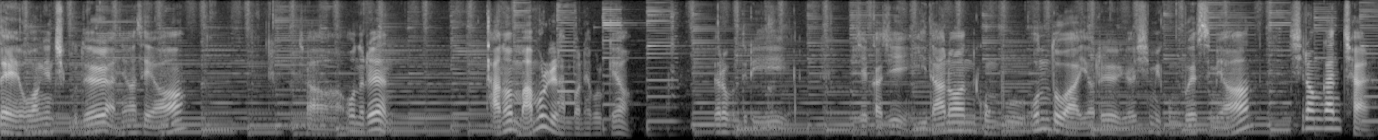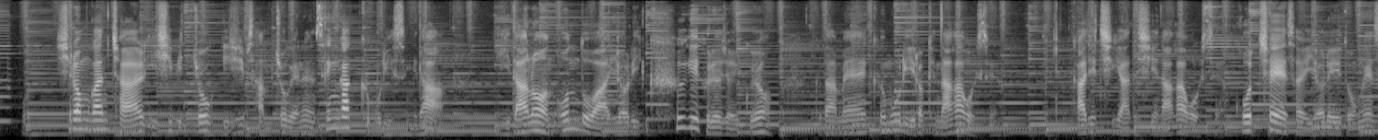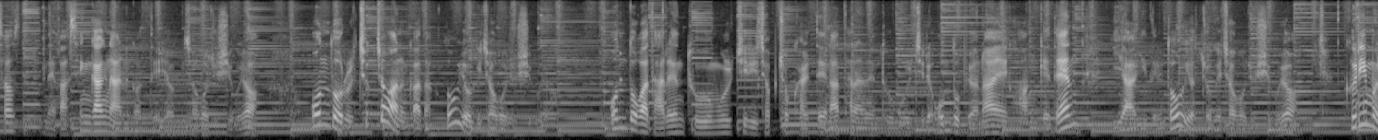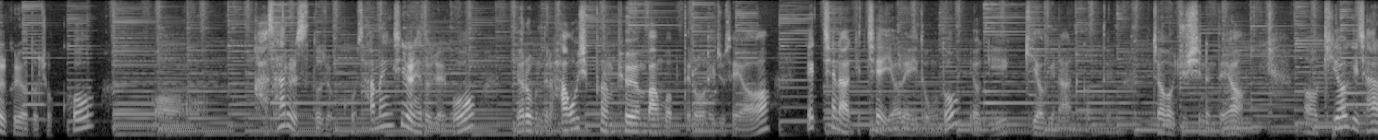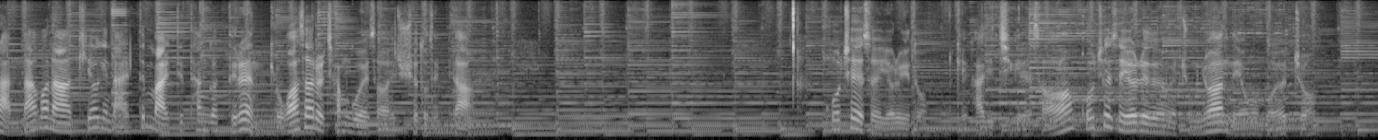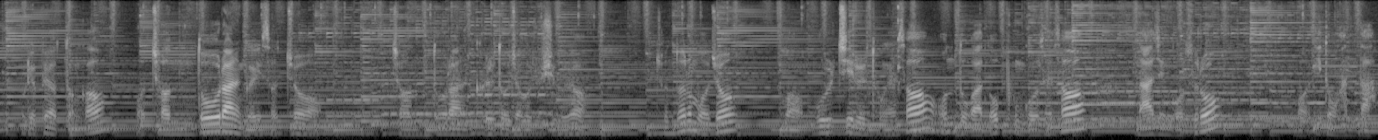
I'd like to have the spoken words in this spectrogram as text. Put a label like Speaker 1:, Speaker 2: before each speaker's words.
Speaker 1: 네, 5학년 친구들 안녕하세요. 자, 오늘은 단원 마무리를 한번 해볼게요. 여러분들이 이제까지 2단원 공부 온도와 열을 열심히 공부했으면 실험 관찰, 실험 관찰 22쪽, 23쪽에는 생각 그물이 있습니다. 2단원 온도와 열이 크게 그려져 있고요. 그 다음에 그물이 이렇게 나가고 있어요. 가지치기 하듯이 나가고 있어요. 고체에서의 열의 이동에서 내가 생각나는 것들 여기 적어주시고요. 온도를 측정하는 까닭도 여기 적어주시고요. 온도가 다른 두 물질이 접촉할 때 나타나는 두 물질의 온도 변화에 관계된 이야기들도 이쪽에 적어주시고요. 그림을 그려도 좋고 뭐 가사를 써도 좋고 삼행시를 해도 되고 여러분들 하고 싶은 표현 방법대로 해주세요. 액체나 기체 열의 이동도 여기 기억이 나는 것들 적어주시는데요. 어, 기억이 잘 안 나거나 기억이 날 듯 말 듯한 것들은 교과서를 참고해서 해주셔도 됩니다. 고체에서의 열의동 이렇게 가지치기를 해서 고체에서 열의동의 중요한 내용은 뭐였죠? 우리가 배웠던 거 뭐 전도라는 거 있었죠. 전도라는 글도 적어주시고요. 전도는 뭐죠? 뭐 물질을 통해서 온도가 높은 곳에서 낮은 곳으로 뭐 이동한다.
